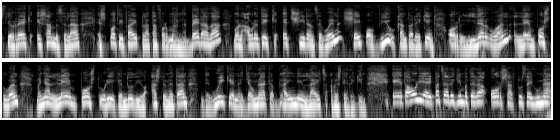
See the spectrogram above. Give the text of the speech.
abesti horrek esan bezala Spotify plataforman. Bera da, bueno, aurretik Ed Sheeran zegoen, Shape of You kantuarekin, hor lidergoan, lehen postuan, baina lehen posturik endu dio aste honetan, The Weekend jaunak Blinding Lights abestiarekin. Eta hori aipatzearekin batera, hor sartu zaiguna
